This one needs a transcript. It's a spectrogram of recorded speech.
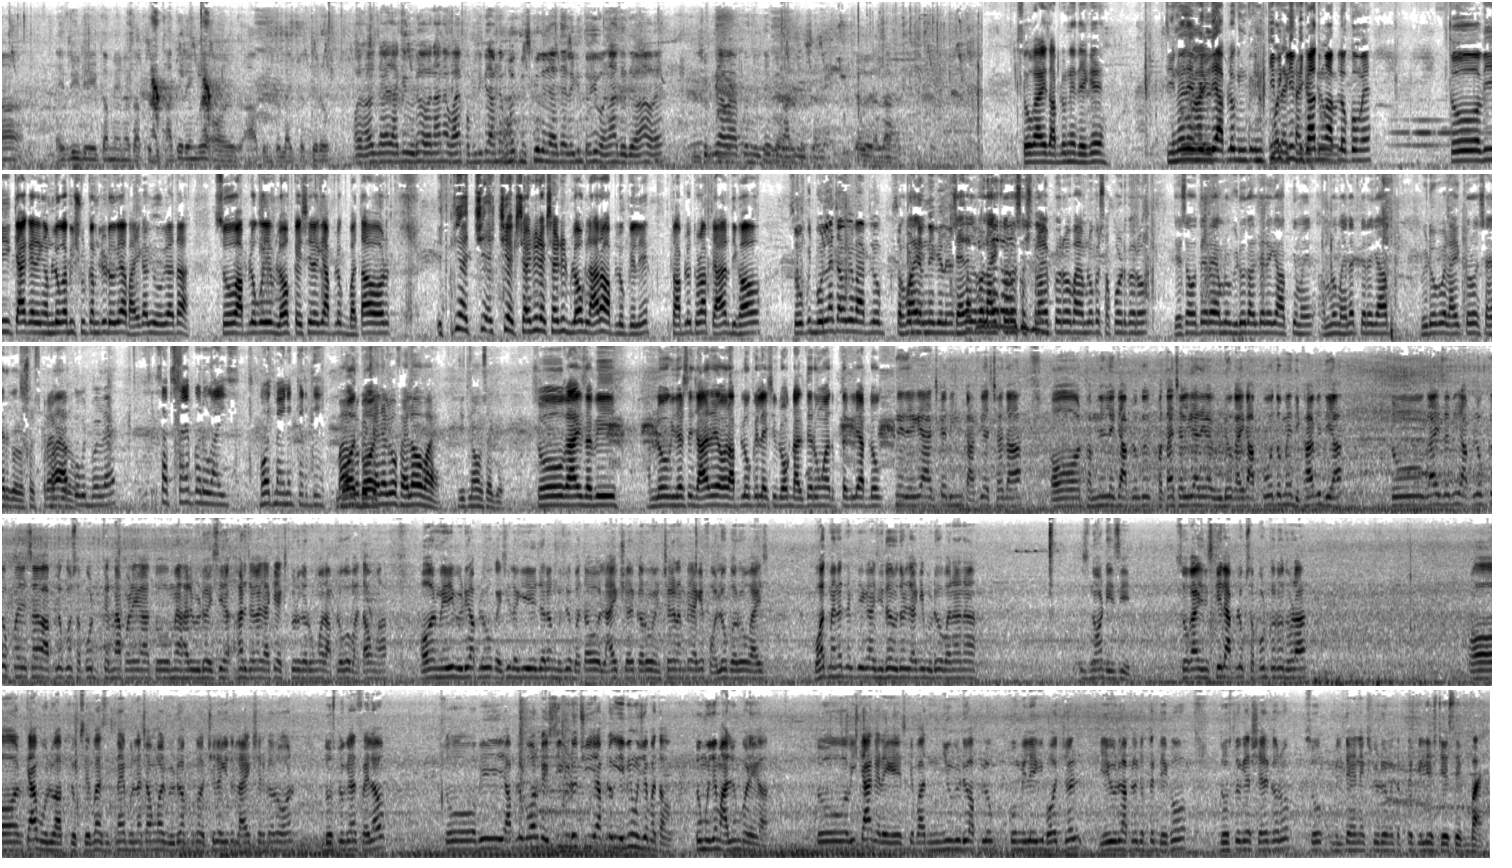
एवरी डे का मेहनत आपको दिखाते रहेंगे और आप इनको लाइक करते रहो। और हर जगह जाके वीडियो बनाना भाई पब्लिक के सामने बहुत मुश्किल हो जाता है लेकिन तो भी बना देते हो हाँ भाई। शुक्रिया आपको मिलते हैं फिर बाद में इंशाल्लाह। सो गाइस आप लोग ने देखे तीनों ने मिल लिया आप लोग इनको इनकी भी क्लिप दिखा दूँगा आप लोग। को मैं। तो अभी क्या करेंगे हम लोग अभी शूट कंप्लीट हो गया भाई का भी हो गया था। सो आप लोग को ये ब्लॉग कैसे लगे आप लोग बताओ और इतनी अच्छी अच्छी एक्साइटेड एक्साइटेड ब्लॉग ला रहा हूँ आप लोग के लिए। तो आप लोग थोड़ा प्यार दिखाओ। सो कुछ बोलना चाहोगे भाई आप लोग सपोर्ट करने के लिए? चैनल को लाइक करो सब्सक्राइब करो भाई हम लोग को सपोर्ट करो। जैसा होते रहे हम लोग वीडियो डालते रहेंगे आपकी हम लोग मेहनत करेंगे आप वीडियो को लाइक करो शेयर करो सब्सक्राइब आपको करो। कुछ बोलना है? सब्सक्राइब करो गाइस बहुत मेहनत करते हैं बहुत- बहुत। चैनल को फैलाओ भाई जितना हो सके। सो so, गाइस अभी हम लोग इधर से जा रहे हैं और आप लोग के लिए ऐसी ब्लॉग डालते रहूँगा। तब तक के लिए आप लोग ने देखे आज का दिन काफ़ी अच्छा था और थंबनेल लेके आप लोग को पता चल गया रहेगा वीडियो का। आपको तो मैं दिखा भी दिया। तो गाइस अभी आप लोग के ऊपर ऐसा आप लोग को सपोर्ट करना पड़ेगा। तो मैं हर वीडियो ऐसी हर जगह जाके एक्सप्लोर करूँगा और आप लोगों को बताऊँगा। और मेरी वीडियो आप लोगों को कैसी लगी है ज़रा मुझे बताओ। लाइक शेयर करो इंस्टाग्राम पे जाके फॉलो करो गाइस बहुत मेहनत लगती है गाइस इधर उधर जाके video banana. Is not easy so guys इसके लिए आप लोग सपोर्ट करो थोड़ा। और क्या बोलूँ आप लोग से? बस इतना ही बोलना चाहूँगा। वीडियो आपको अच्छी लगी तो लाइक शेयर करो और दोस्तों के साथ फैलाओ। तो अभी आप लोग और कैसी वीडियो चाहिए, आप लोग ये भी मुझे बताओ तो मुझे मालूम पड़ेगा। तो अभी क्या करेंगे? इसके बाद न्यू वीडियो आप लोग को मिलेगी बहुत जल्द। ये वीडियो आप लोग जब तक देखो, दोस्तों के साथ शेयर करो। सो मिलते हैं नेक्स्ट वीडियो में। तब तक के लिए स्टे सेफ़ बाय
